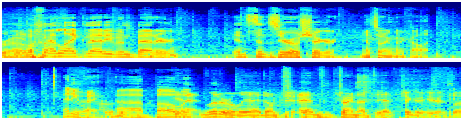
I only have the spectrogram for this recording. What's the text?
prequel to the zero. I like that even better. Instant zero sugar. That's what I'm going to call it. Anyway, uh, Bo, Yeah, literally. I don't. I'm trying not to have sugar here. So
